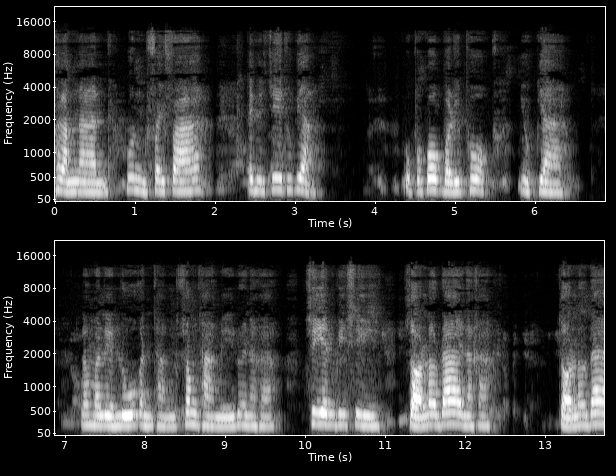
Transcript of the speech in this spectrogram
พลังงาน หุ้นไฟฟ้า Energy ทุกอย่าง อุปโภคบริโภคยุกยา เรามาเรียนรู้กันทางช่องทางนี้ด้วยนะคะ CNBC สอนเราได้นะคะ สอนเราได้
